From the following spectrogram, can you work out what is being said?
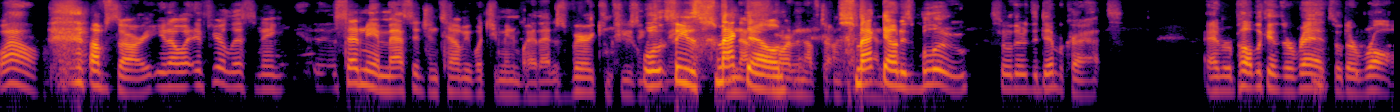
wow. I'm sorry. You know? If you're listening, send me a message and tell me what you mean by that. It's very confusing. Well, see, the SmackDown SmackDown is blue, so they're the Democrats, and Republicans are red, so they're wrong.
